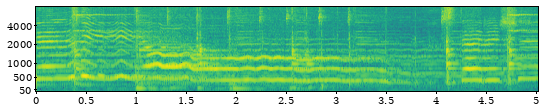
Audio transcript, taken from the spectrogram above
जल्दी आओ दर्शन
